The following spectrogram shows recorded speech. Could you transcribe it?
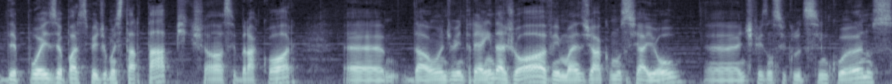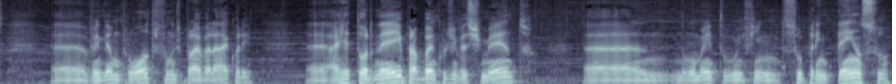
depois eu participei de uma startup que chama-se Bracor, uh, da onde eu entrei ainda jovem, mas já como CIO. Uh, a gente fez um ciclo de cinco anos. vendemos para um outro fundo de private equity. Aí retornei para banco de investimento, é, no momento, enfim, super intenso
